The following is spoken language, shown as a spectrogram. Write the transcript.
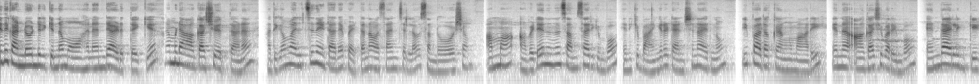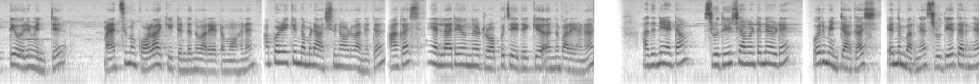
ഇത് കണ്ടുകൊണ്ടിരിക്കുന്ന മോഹനന്റെ അടുത്തേക്ക് നമ്മുടെ ആകാശം എത്താണ്? അധികം വലിച്ചു നീട്ടാതെ പെട്ടെന്ന് അവസാനിച്ചല്ലോ സന്തോഷം. അമ്മ അവിടെ നിന്ന് സംസാരിക്കുമ്പോൾ എനിക്ക് ഭയങ്കര ടെൻഷനായിരുന്നു ഇപ്പൊ അതൊക്കെ അങ്ങ് മാറി എന്ന് ആകാശ് പറയുമ്പോൾ എന്തായാലും കിട്ടിയ ഒരു മിനിറ്റ് മാക്സിമം കോളാക്കിയിട്ടുണ്ടെന്ന് പറയട്ടോ മോഹനൻ. അപ്പോഴേക്കും നമ്മുടെ അശ്വിൻ വന്നിട്ട് ആകാശ് നീ എല്ലാരെയും ഒന്ന് ഡ്രോപ്പ് ചെയ്തേക്ക് എന്ന് പറയാണ്. അതിന് ഏട്ടാ ശ്രുതി ശ്യാമട്ടനും എവിടെ? ഒരു മിനിറ്റ് ആകാശ് എന്നും പറഞ്ഞ് ശ്രുതിയെ തെരഞ്ഞ്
